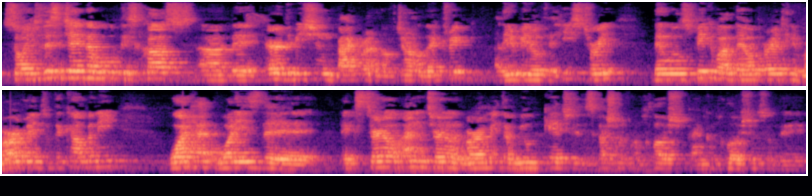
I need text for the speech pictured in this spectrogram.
So in today's agenda, we will discuss uh, the air division background of General Electric, a little bit of the history. Then we'll speak about the operating environment of the company, what, what is the external and internal environment, and we'll get to the discussion of conclusion and conclusions of the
